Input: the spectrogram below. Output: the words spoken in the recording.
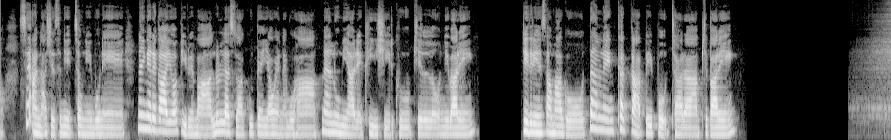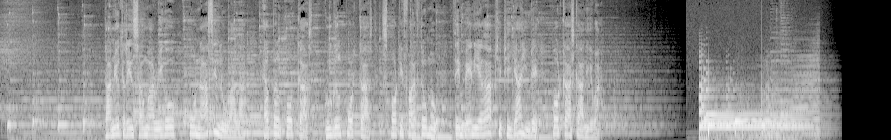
စစ်အာဏာရှင်စနစ်ချုပ်ငြိမ်းဖို့နဲ့နိုင်ငံတကာရောပြည်တွင်းမှာလွတ်လပ်စွာကူးသန်းရောင်းဝယ်နိုင်ဖို့ဟာမှန်လို့မရတဲ့ခရီးရှည်တစ်ခုဖြစ်လို့နေပါတယ်။ ဒီသတင်းဆောင်မကိုတန်လွင်ခက်ကပေးပို့ထားတာဖြစ်ပါတယ်။ဒါမျိုးသတင်းဆောင်မတွေကိုပိုနားဆင်လိုပါလား Apple Podcast Google Podcast Spotify တို့မှာသင်ပင်ရာဖြစ်ဖြစ်ရယူတဲ့ podcast ကနေပါ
